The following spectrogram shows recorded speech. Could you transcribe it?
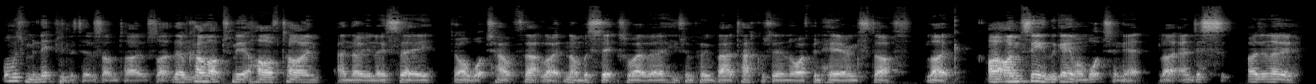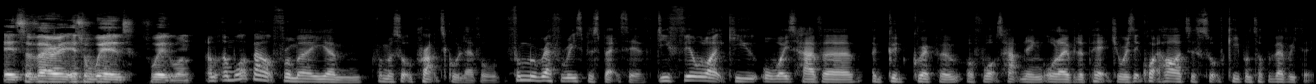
almost manipulative sometimes. Like they'll mm. come up to me at half time and they'll you know say, "Oh, watch out for that like number six, or whatever. He's been putting bad tackles in, or I've been hearing stuff." Like I, I'm seeing the game, I'm watching it, like and just I don't know. It's a very it's a weird weird one. And, and what about from a um, from a sort of practical level, from a referee's perspective? Do you feel like you always have a, a good grip of, of what's happening all over the pitch, or is it quite hard to sort of keep on top of everything?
